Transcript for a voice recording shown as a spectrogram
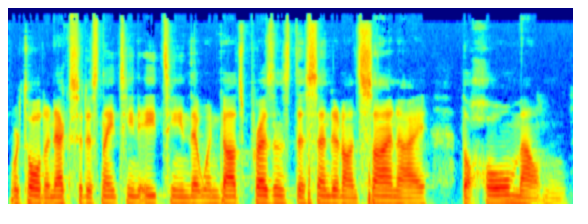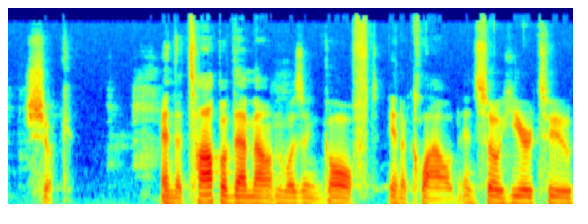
We're told in Exodus 19:18 that when God's presence descended on Sinai, the whole mountain shook. And the top of that mountain was engulfed in a cloud. And so here too,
